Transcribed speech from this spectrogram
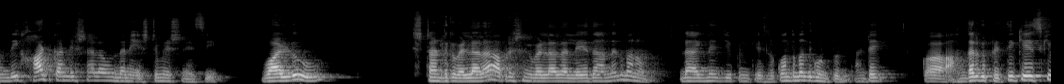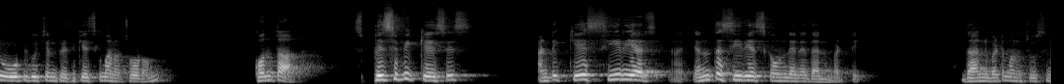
ఉంది హార్ట్ కండిషన్ ఎలా ఉందని ఎస్టిమేషన్ వేసి వాళ్ళు స్టంట్లకు వెళ్ళాలా ఆపరేషన్కి వెళ్ళాలా లేదా అనేది మనం డయాగ్నైజ్ చెప్పిన కేసులు కొంతమందికి ఉంటుంది. అంటే అందరికి ప్రతి కేసుకి ఓపిక వచ్చిన ప్రతి కేసుకి మనం చూడం. కొంత స్పెసిఫిక్ కేసెస్ అంటే కేసు సీరియస్ ఎంత సీరియస్గా ఉంది అనే దాన్ని బట్టి దాన్ని బట్టి మనం చూసిన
